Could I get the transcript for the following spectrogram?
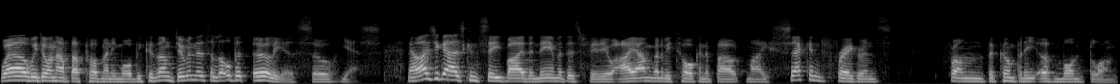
Well, we don't have that problem anymore because I'm doing this a little bit earlier, so yes. Now, as you guys can see by the name of this video, I am going to be talking about my second fragrance from the company of Montblanc.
